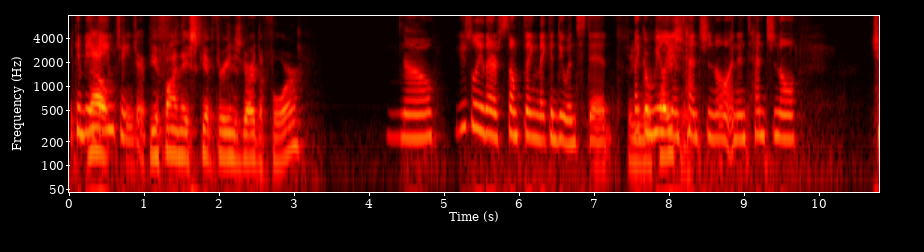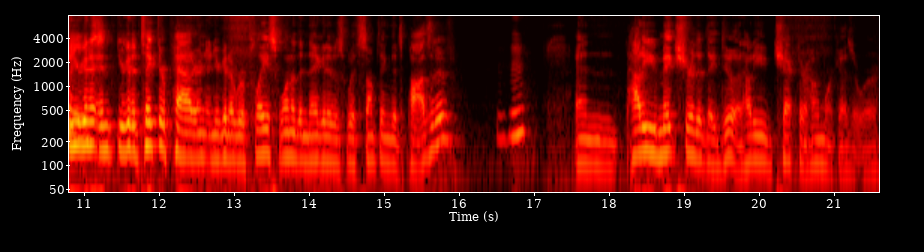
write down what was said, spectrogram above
It can be Now, a game changer. Do you find they skip three and just go right to four? No, Usually there's something they can do instead, So like a really it. intentional, an intentional. So you're gonna and you're gonna take their pattern and you're gonna replace one of the negatives with something that's positive. Mm-hmm. And how do you make sure that they do it? How do you check their homework, as it were?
